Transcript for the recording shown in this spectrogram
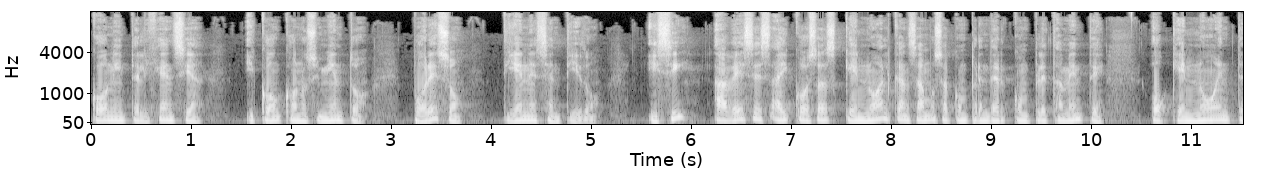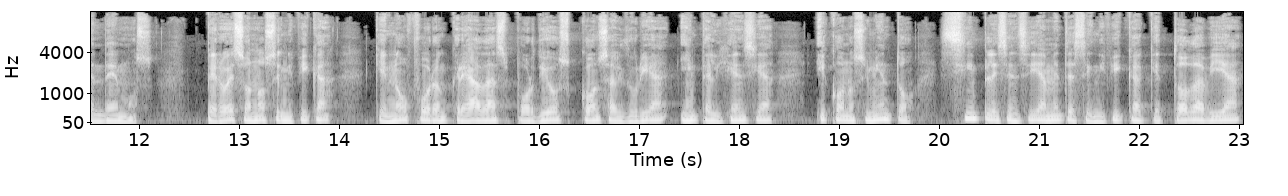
con inteligencia y con conocimiento. Por eso tiene sentido. Y sí, a veces hay cosas que no alcanzamos a comprender completamente, o que no entendemos. Pero eso no significa que no fueron creadas por Dios con sabiduría, inteligencia y conocimiento. Simple y sencillamente significa que todavía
